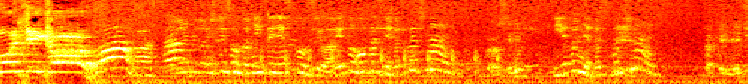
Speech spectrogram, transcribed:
Buntíkov! Vždy som to nikdy neskúsila. Je to vôbec nebezpečné? Prosím? Je to nebezpečné? Také niečo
